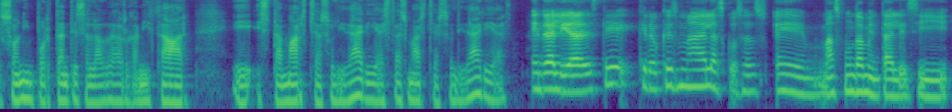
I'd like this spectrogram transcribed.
son importantes a la hora de organizar esta marcha solidaria, estas marchas solidarias. En realidad es que creo que es una de las cosas eh, más fundamentales y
